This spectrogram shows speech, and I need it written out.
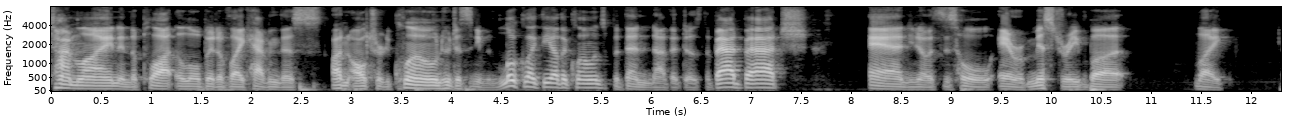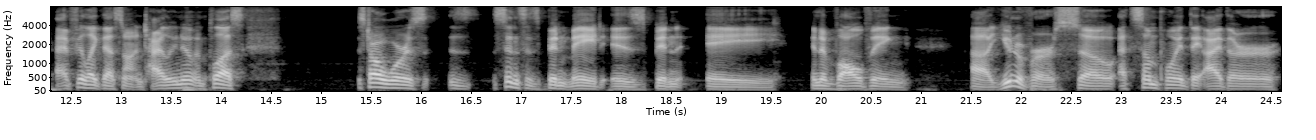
timeline and the plot a little bit of like having this unaltered clone who doesn't even look like the other clones, but then neither does the Bad Batch and you know it's this whole air of mystery but like i feel like that's not entirely new and plus star wars is since it's been made is been a an evolving uh universe. So at some point they either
